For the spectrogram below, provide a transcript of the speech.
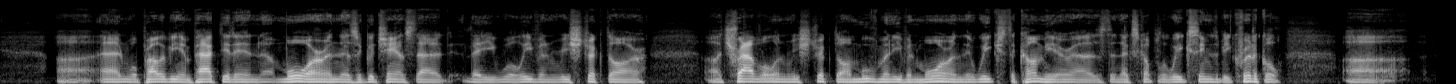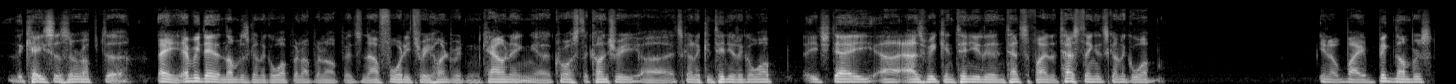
Uh, and will probably be impacted in uh, more, and there's a good chance that they will even restrict our uh, travel and restrict our movement even more in the weeks to come here, as the next couple of weeks seem to be critical. Uh, the cases are up to hey, every day the number is going to go up and up and up. It's now 4,300 and counting uh, across the country. Uh, it's going to continue to go up each day uh, as we continue to intensify the testing. It's going to go up, you know, by big numbers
